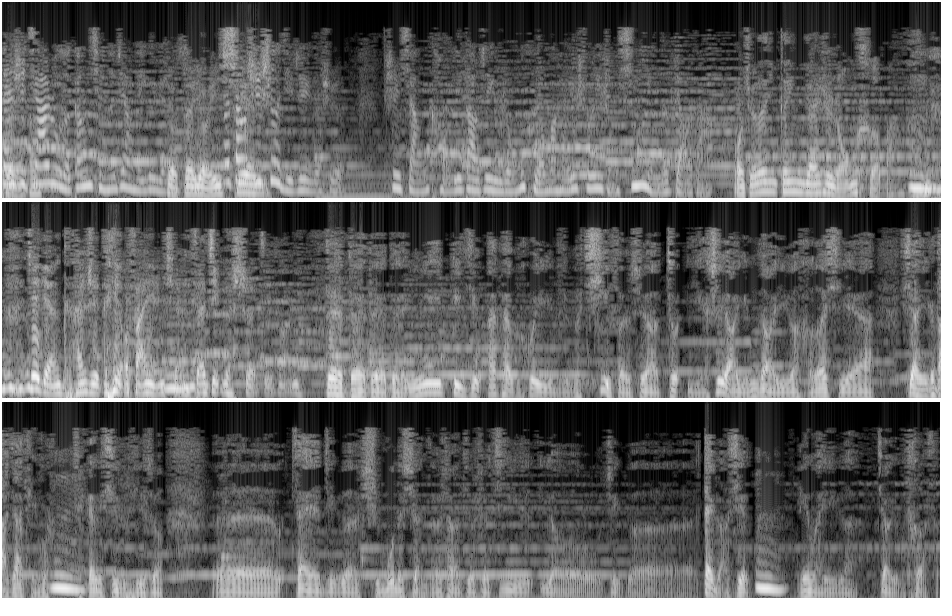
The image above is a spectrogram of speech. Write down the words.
但是加入了钢琴的这样的一个元素。有的有一那当时设计这个是是想考虑到这个融合吗？还是说一种新颖的表达？我觉得应该应该是融合吧，嗯 这点还是更有发言权在这个设计方面。对对对对，因为毕竟 IPAC 会议的这个气氛是要做，也是要营造一个和谐，像一个大家庭嘛。嗯 这个习主席说，呃，在这个曲目的选择上，就是既有这个代表性，嗯另外一个叫有特色。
